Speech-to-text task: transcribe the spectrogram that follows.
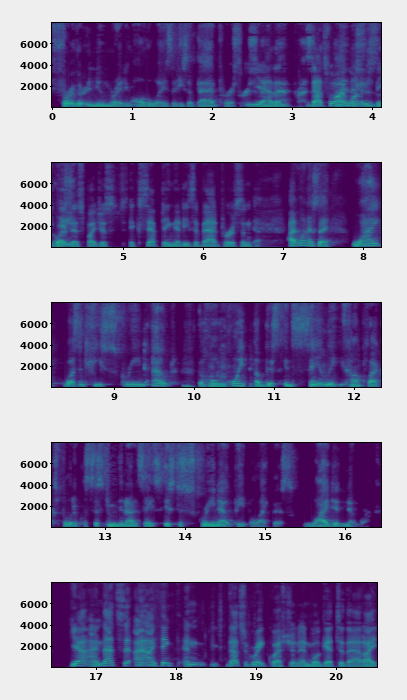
further enumerating all the ways that he's a bad person. Yeah, that, that's why I wanted to begin this by just accepting that he's a bad person. Yeah. I want to say, why wasn't he screened out? The whole mm-hmm. point of this insanely complex political system in the United States is to screen out people like this. Why didn't it work? Yeah, and that's I think, and that's a great question, and we'll get to that. I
